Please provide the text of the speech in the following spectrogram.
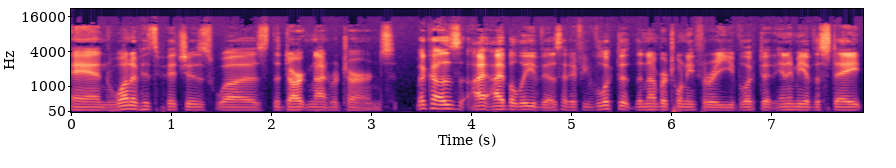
And one of his pitches was The Dark Knight Returns. Because I, I believe this that if you've looked at the number twenty three, you've looked at Enemy of the State,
